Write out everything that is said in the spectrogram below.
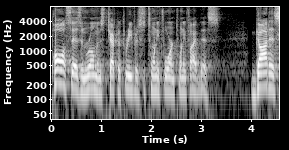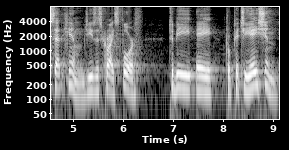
Paul says in Romans chapter 3 verses 24 and 25 this. God has set him, Jesus Christ, forth to be a propitiation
